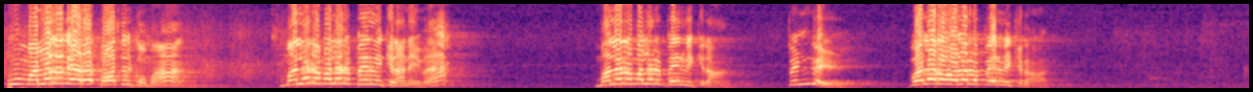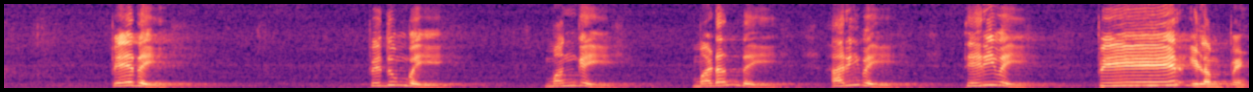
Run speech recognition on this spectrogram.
பூ மலரத யாராவது பார்த்துருக்கோமா? மலர மலர பேர் வைக்கிறானே இவன். மலர மலர பேர் வைக்கிறான். பெண்கள் வளர வளர பேர் வைக்கிறான். பேதை பெதும்பை மங்கை மடந்தை அறிவை தெரிவை பேர் இளம்பெண்.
